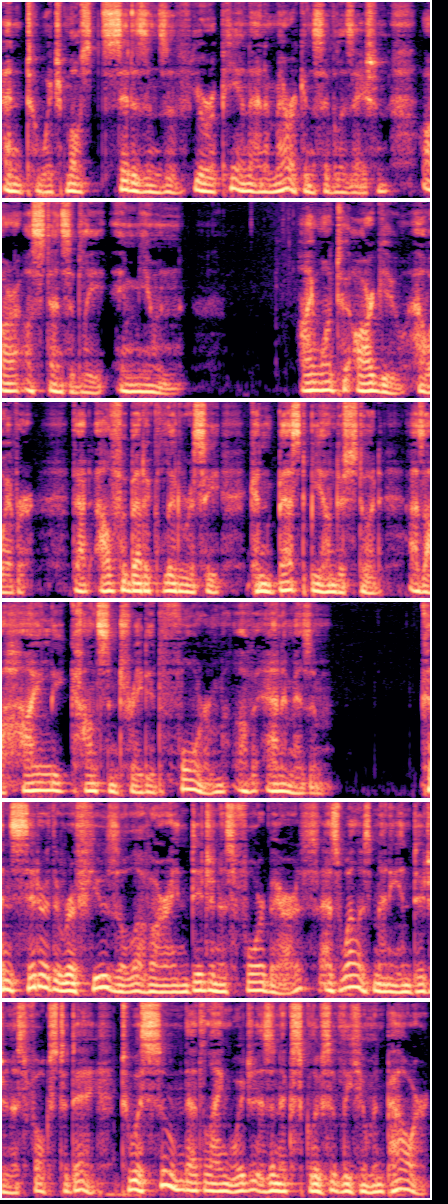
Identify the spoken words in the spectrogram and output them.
and to which most citizens of European and American civilization are ostensibly immune. I want to argue, however, that alphabetic literacy can best be understood as a highly concentrated form of animism. Consider the refusal of our indigenous forebears, as well as many indigenous folks today, to assume that language is an exclusively human power.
